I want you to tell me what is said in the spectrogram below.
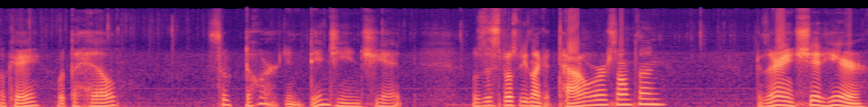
Okay, what the hell? so dark and dingy and shit. Was this supposed to be like a tower or something? Because there ain't shit here.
